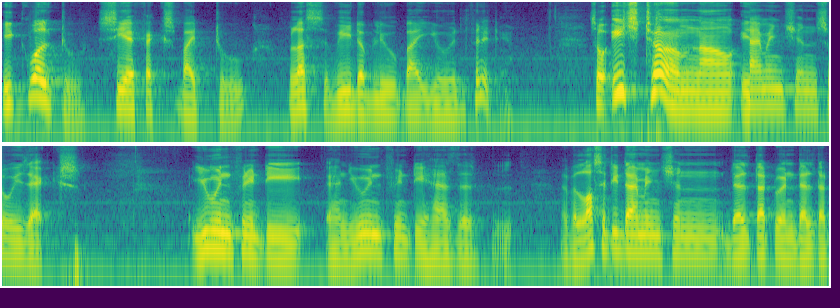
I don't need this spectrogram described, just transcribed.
equal to C f x by 2 plus V w by u infinity. So, each term now is dimension, so is x. u infinity and u infinity has the velocity dimension, delta 2 and delta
